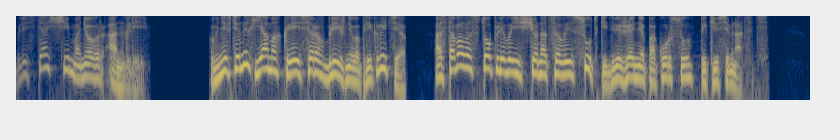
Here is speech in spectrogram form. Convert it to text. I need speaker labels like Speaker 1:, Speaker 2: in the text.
Speaker 1: Блестящий маневр Англии. В нефтяных ямах крейсеров ближнего прикрытия оставалось топливо еще на целые сутки движения по курсу PQ-17.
